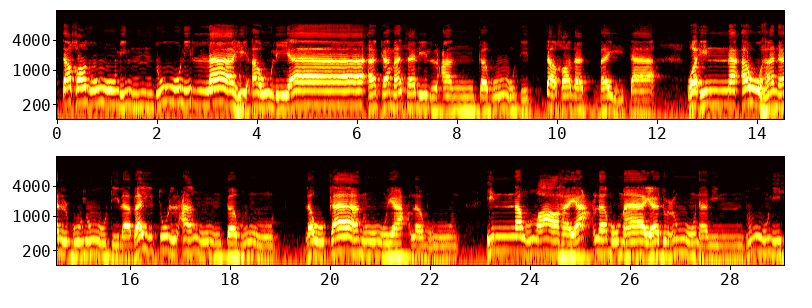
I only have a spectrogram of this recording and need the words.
اتخذوا من دون الله أولياء كمثل العنكبوت اتخذت بيتا وإن أوهن البيوت لبيت العنكبوت لو كانوا يعلمون إن الله يعلم ما يدعون من دونه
